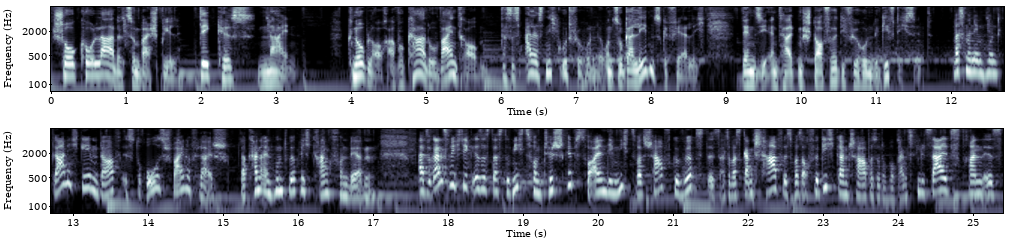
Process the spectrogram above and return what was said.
Schokolade zum Beispiel. Dickes Nein. Knoblauch, Avocado, Weintrauben, das ist alles nicht gut für Hunde und sogar lebensgefährlich, denn sie enthalten Stoffe, die für Hunde giftig sind. Was man dem Hund gar nicht geben darf, ist rohes Schweinefleisch. Da kann ein Hund wirklich krank von werden. Also ganz wichtig ist es, dass du nichts vom Tisch gibst, vor allen Dingen nichts, was scharf gewürzt ist, also was ganz scharf ist, was auch für dich ganz scharf ist oder wo ganz viel Salz dran ist.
